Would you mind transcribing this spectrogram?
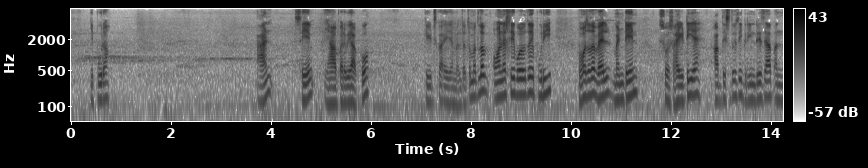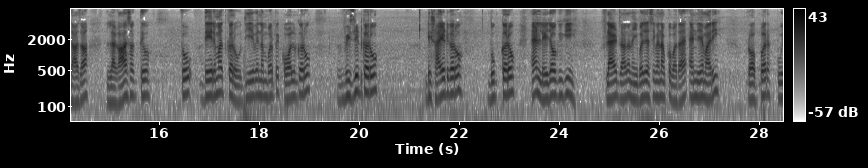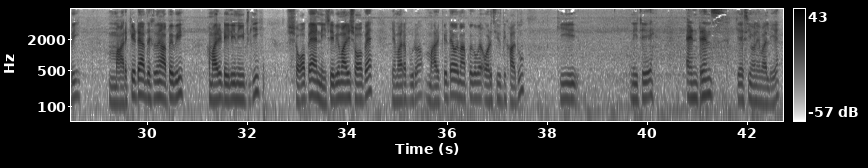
ये पूरा। एंड सेम यहाँ पर भी आपको किड्स का एरिया मिलता है। तो मतलब ऑनेस्टली बोलो तो ये पूरी बहुत ज़्यादा वेल मेंटेन सोसाइटी है। आप देख सकते हो इसी ग्रीनरी से आप अंदाज़ा लगा सकते हो। तो देर मत करो, दिए हुए नंबर पे कॉल करो विज़िट करो डिसाइड करो बुक करो एंड ले जाओ क्योंकि फ्लैट ज़्यादा नहीं बचे जैसे मैंने आपको बताया। एंड ये हमारी प्रॉपर पूरी मार्केट है। आप देख सकते हो यहाँ पे भी हमारी डेली नीड्स की शॉप है एंड नीचे भी हमारी शॉप है। ये हमारा पूरा मार्केट है और मैं आपको एक बार और चीज़ दिखा दूँ कि नीचे एंट्रेंस कैसी होने वाली है।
